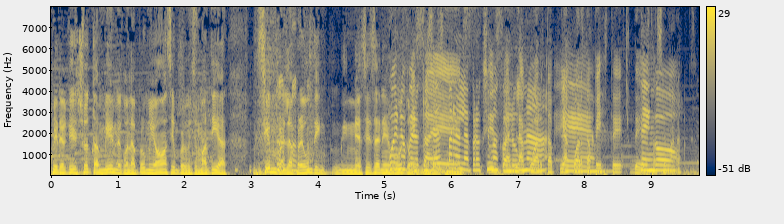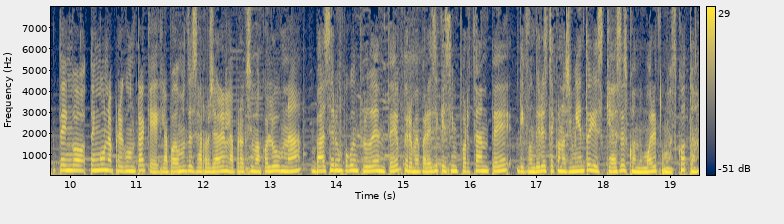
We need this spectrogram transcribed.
pero que yo también con la mi mamá siempre me dice, Matías, siempre la pregunta in- innecesaria en el Bueno, momento pero quizás Esa para es- la próxima esa es columna. la cuarta, la eh, cuarta peste de tengo, esta semana. Tengo, tengo una pregunta que la podemos desarrollar en la próxima columna. Va a ser un poco imprudente, pero me parece que es importante difundir este conocimiento y es qué haces cuando muere tu mascota.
